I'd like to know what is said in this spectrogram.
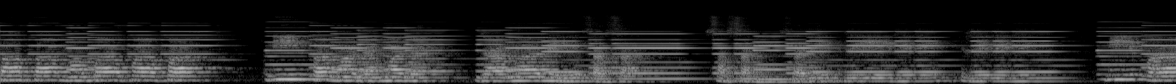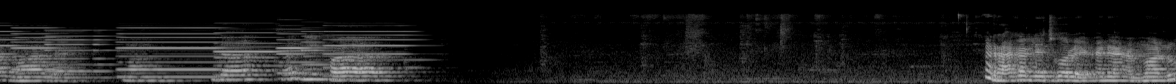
పాప మ పాప నీప మగ మగ గమ రే సస ససని సరి రి రి రి రి రి రి నీప మగ మ దాసని పా రాగాలు నేర్చుకోవాలి అనే అభిమానులు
